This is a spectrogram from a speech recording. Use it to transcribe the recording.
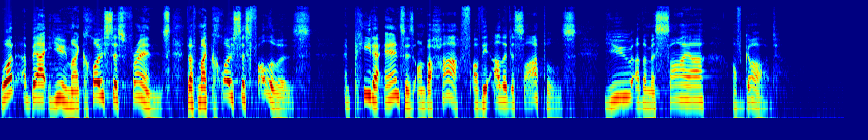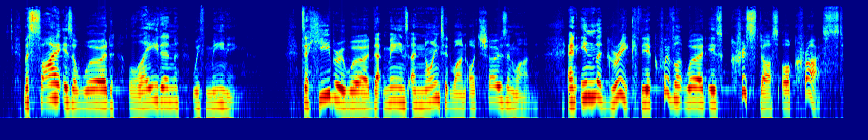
What about you, my closest friends, my closest followers? And Peter answers on behalf of the other disciples You are the Messiah of God. Messiah is a word laden with meaning. It's a Hebrew word that means anointed one or chosen one. And in the Greek, the equivalent word is Christos or Christ.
